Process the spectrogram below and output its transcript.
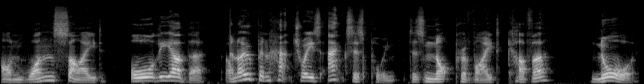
on one side or the other. An open hatchway's access point does not provide cover, nor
